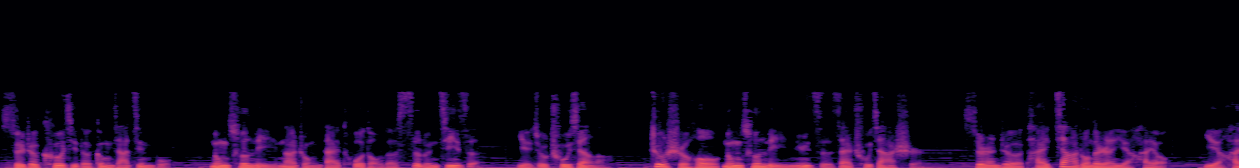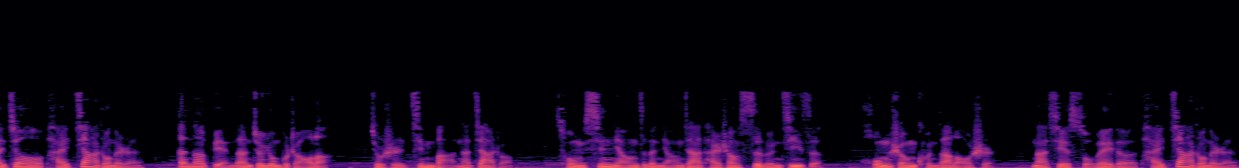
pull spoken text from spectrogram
随着科技的更加进步，农村里那种带拖斗的四轮机子也就出现了。这时候，农村里女子在出嫁时，虽然这抬嫁妆的人也还有。也还叫抬嫁妆的人，但那扁担就用不着了，就是仅把那嫁妆从新娘子的娘家抬上四轮机子，红绳捆扎牢实。那些所谓的抬嫁妆的人，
